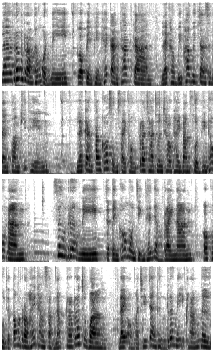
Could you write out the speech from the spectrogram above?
และเรื่องราวทั้งหมดนี้ก็เป็นเพียงแค่การคาดการณ์และคำวิพากษ์วิจารณ์แสดงความคิดเห็นและการตั้งข้อสงสัยของประชาชนชาวไทยบางส่วนเพียงเท่านั้น ซึ่งเรื่องนี้จะเป็นข้อมูลจริงเท็จอย่างไรนั้น ก็คงจะต้องรอให้ทางสำนักพระราชวัง ได้ออกมาชี้แจงถึงเรื่องนี้อีกครั้งหนึ่ง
